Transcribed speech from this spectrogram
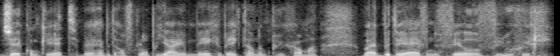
Zeer concreet, wij hebben de afgelopen jaren meegewerkt aan een programma waar bedrijven veel vroeger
